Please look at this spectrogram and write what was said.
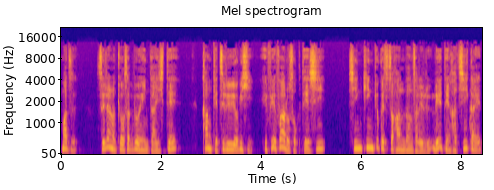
まず、それらの狭窄病変に対して肝血流予備比 FFR を測定し、心筋虚血と判断される0.8以下へ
